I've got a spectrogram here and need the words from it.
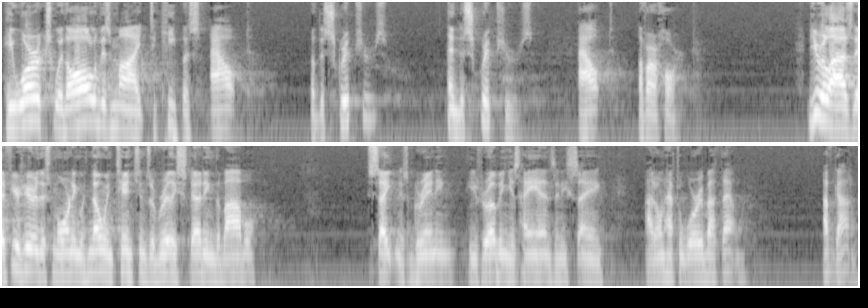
He works with all of his might to keep us out of the Scriptures and the Scriptures out of our heart. Do you realize that if you're here this morning with no intentions of really studying the Bible, Satan is grinning, he's rubbing his hands, and he's saying, I don't have to worry about that one. I've got them.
